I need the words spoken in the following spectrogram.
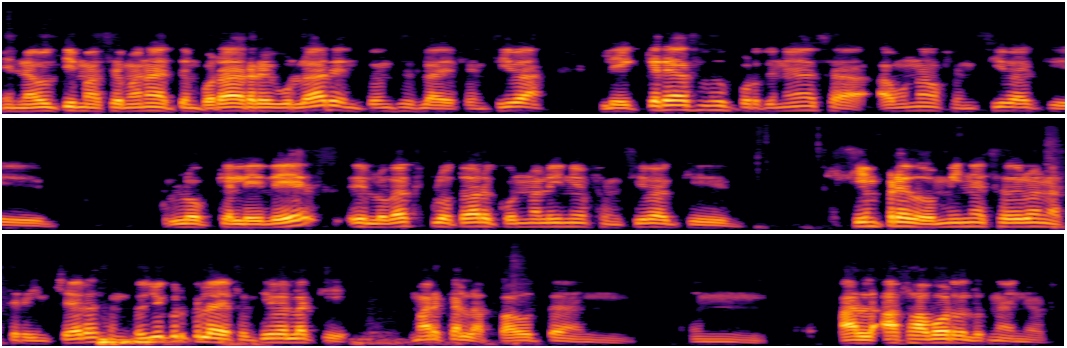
en la última semana de temporada regular, entonces la defensiva le crea sus oportunidades a, una ofensiva que lo que le des eh, lo va a explotar con una línea ofensiva que, siempre domina ese duelo en las trincheras, entonces yo creo que la defensiva es la que marca la pauta en, a favor de los Niners.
